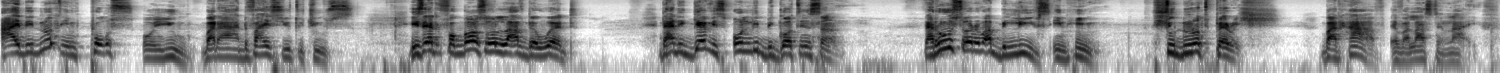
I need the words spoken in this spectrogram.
I did not impose on you, but I advise you to choose. He said, For God so loved the word that he gave his only begotten Son, that whosoever believes in him should not perish, but have everlasting life.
